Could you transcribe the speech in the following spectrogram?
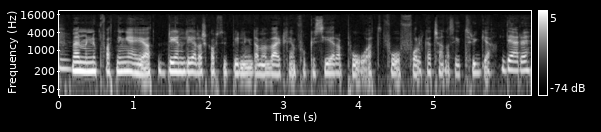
Mm. Men min uppfattning är ju att det är en ledarskapsutbildning där man verkligen fokuserar på att få folk att känna sig trygga. Det är det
